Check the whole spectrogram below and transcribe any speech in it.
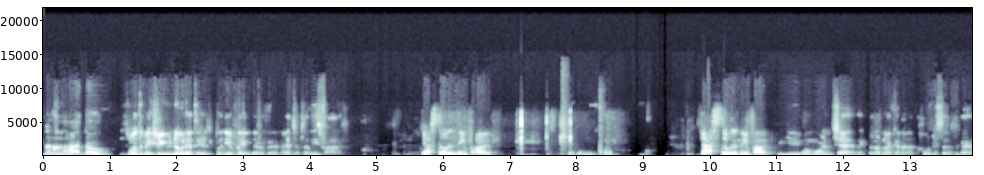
no, it's not though. just wanted to make sure you knew that there's plenty of players that are better matchups, at least five. Y'all still didn't name five. Y'all still didn't name five. I can give you one more in the chat, like, but I'm not gonna hold this up. We got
